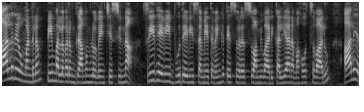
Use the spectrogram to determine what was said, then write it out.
తాళ్ళరేవు మండలం పి మల్లవరం గ్రామంలో వేంచేసి ఉన్న శ్రీదేవి భూదేవి సమేత వెంకటేశ్వర స్వామివారి కళ్యాణ మహోత్సవాలు ఆలయ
